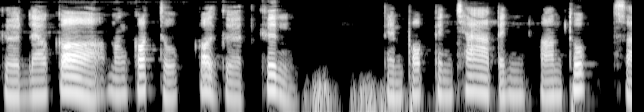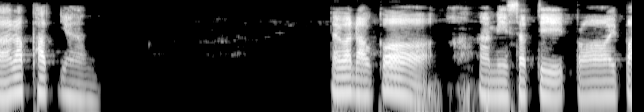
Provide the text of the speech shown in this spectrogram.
เกิดแล้วก็มันก็ทุกข์ก็เกิดขึ้น เป็นภพเป็นชาเป็นความทุกข์สารพัดอย่าง แต่ว่าเราก็มีสติปล่อยไป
